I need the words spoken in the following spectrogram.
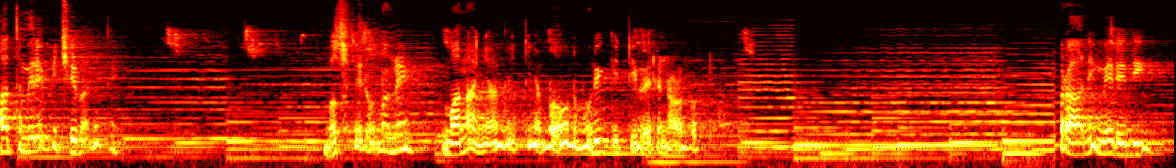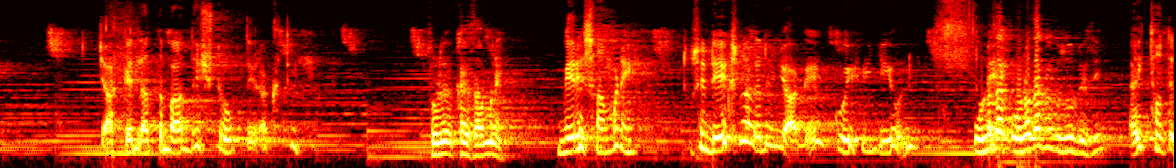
ਹੱਥ ਮੇਰੇ ਪਿੱਛੇ ਬੰਨਤੇ ਬਸ ਫਿਰ ਉਹਨਾਂ ਨੇ ਮਨਾਈਆਂ ਕੀਤੀਆਂ, ਬਹੁਤ ਬੁਰੀ ਕੀਤੀ ਮੇਰੇ ਨਾਲ ਭਰਾ ਦੀ ਮੇਰੇ ਦੀ ਚੱਕ ਕੇ ਲੱਤ ਬਾਦ ਦੇ ਸਟੋਪ ਤੇ ਰੱਖਤੀ। ਤੁਹਾਡੇ ਅੱਖਾਂ ਸਾਹਮਣੇ। ਮੇਰੇ ਸਾਹਮਣੇ? ਤੁਸੀਂ ਦੇਖ ਸਕਦੇ ਹੋ ਜਾ ਕੇ ਕੋਈ ਵੀ ਜੀ ਹੋਣੀ ਉਹਨਾਂ ਦਾ ਉਹਨਾਂ ਦਾ ਕੀ ਕਸੂਰ ਨਹੀਂ ਸੀ? ਇੱਥੋਂ ਤੇ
